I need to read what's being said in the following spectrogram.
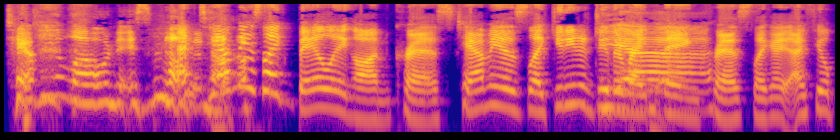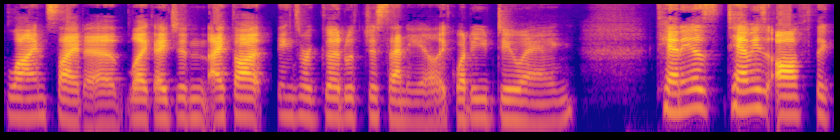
Tammy alone is not And enough. Tammy's like bailing on Chris. Tammy is like, you need to do the right thing, Chris. Like, I, I feel blindsided. Like, I didn't, I thought things were good with Jessenia. Like, what are you doing? Tammy's, Tammy's off the,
